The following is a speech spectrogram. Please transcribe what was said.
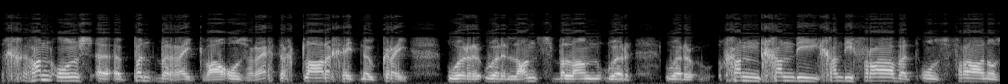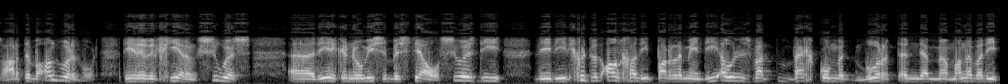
gaan ons 'n uh, punt bereik waar ons regtig klarigheid nou kry oor oor landsbelang oor oor gaan gaan die gaan die vrae wat ons vra in ons harte beantwoord word deur die regering soos uh die ekonomiese bestel. Soos die die die goed wat aangaan die parlement die ouens wat wegkom met moord in die manne wat die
